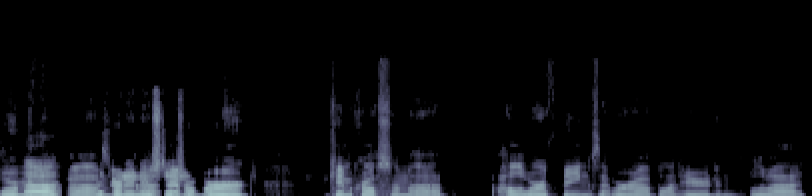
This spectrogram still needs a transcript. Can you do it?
Well, remember, um, uh, That's our new news station. Admiral Byrd came across some uh, Hollow Earth beings that were uh, blonde haired and blue eyed.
